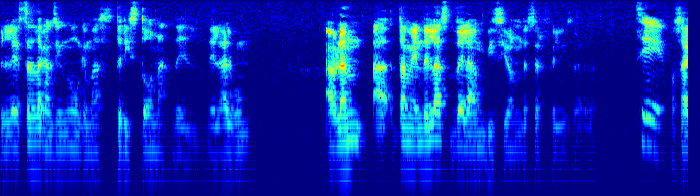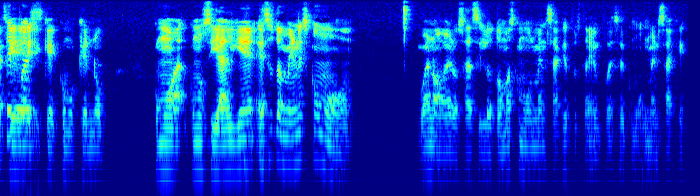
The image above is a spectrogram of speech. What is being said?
esta es la canción como que más tristona del, del álbum. Hablan ah, también de las de la ambición de ser feliz, ¿verdad? sí. O sea Sí, que, pues. que como que no, como, como si alguien, eso también es como, bueno, a ver, o sea, si lo tomas como un mensaje, pues también puede ser como un mensaje.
